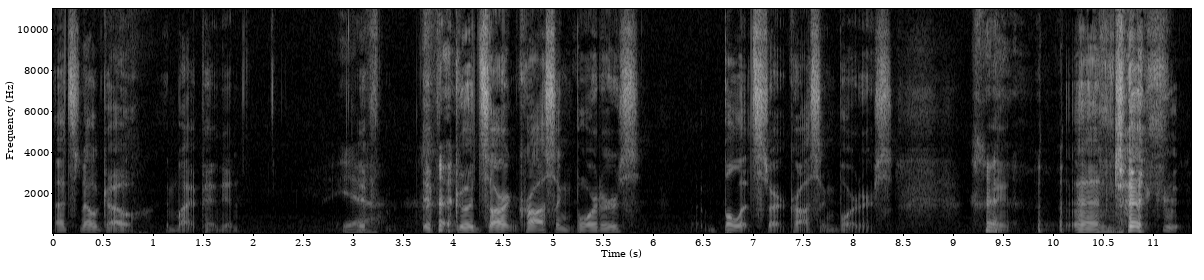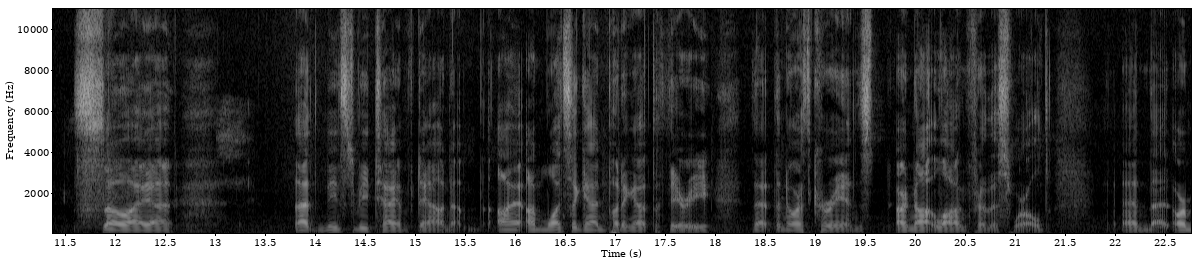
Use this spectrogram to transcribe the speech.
That's no go, in my opinion. Yeah. If if goods aren't crossing borders, bullets start crossing borders. Right? and so I uh, that needs to be tamped down. I, I'm once again putting out the theory that the North Koreans are not long for this world, and that, or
